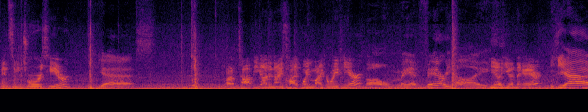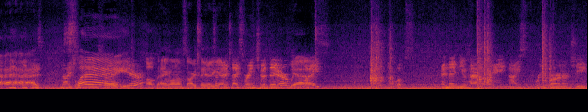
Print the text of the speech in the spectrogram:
and some drawers here. Yes. Up top, you got a nice high point microwave here. Oh man, very nice. Yeah, you in the air. Yes. Nice Slay. range hood here. Oh, hang on. I'm sorry. Say that again. nice range hood there with Yes. lights. Whoops. And then you have a nice three burner, jeez,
